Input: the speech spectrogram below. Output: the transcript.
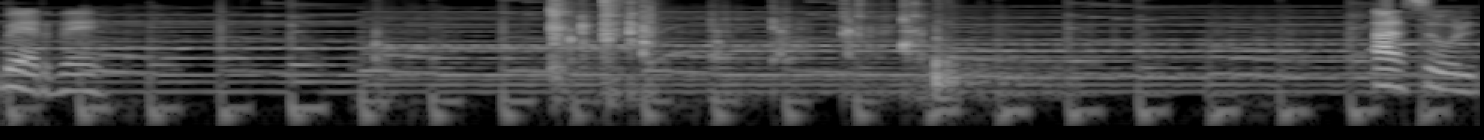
Verde. Azul.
